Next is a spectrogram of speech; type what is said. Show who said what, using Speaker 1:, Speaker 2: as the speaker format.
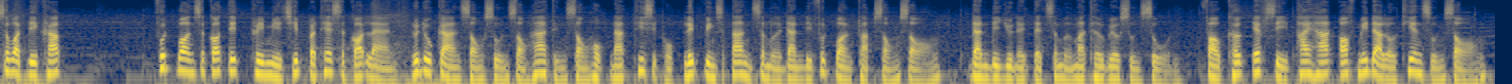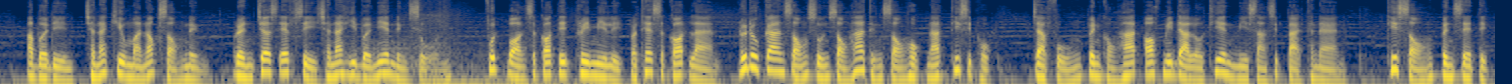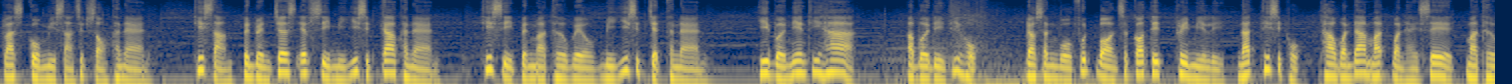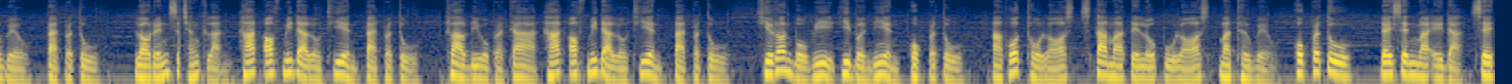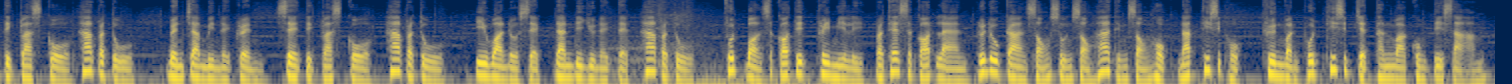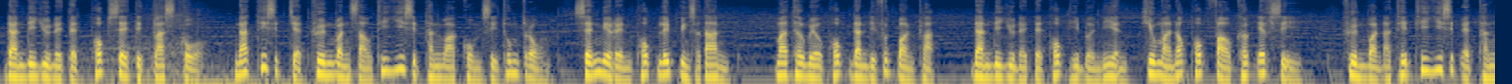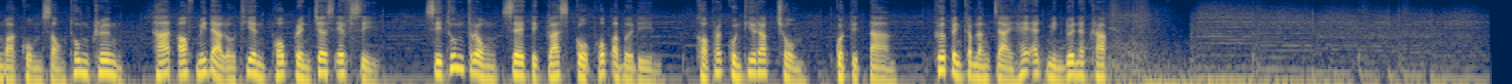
Speaker 1: สวัสดีครับ ฟุตบอลสกอตติชพรีเมียร์ชิพประเทศสกอตแลนด์ ฤดูกาล 2025-26 นัดที่ 16 ลิฟวิงสตันเสมอดันดีฟุตบอลคลับ 2-2 ดันดียูไนเต็ดเสมอมาเทอร์เวล 0-0 ฟาวเคิร์ก FC พ่ายฮาร์ดออฟมิดาโลเทียน 0-2 อเบอร์ดีน ชนะคิวมานอก 2-1 เรนเจอร์ส FC ชนะฮีเบอร์เนียน 1-0ฟุตบอลสกอตติชพรีเมียร์ลีกประเทศสกอตแลนด์ฤดูกาล 2025-26 นัดที่ 16 จ่าฝูงเป็นของ Heart of Midlothian มี 38 คะแนน ที่ 2 เป็นเซติกกลาสโกมี 32 คะแนน ที่ 3 เป็น Rangers FC มี 29 คะแนน ที่ 4 เป็นมาเทอร์เวลมี 27 คะแนนฮีเบอร์เนียนที่ 5อเบอร์ดีนที่ 6 ดาวซันโวฟุตบอลสกอตติชพรีเมียร์ลีกนัดที่ 16 ทาวันด้ามัดวันไฮเซ่ มาเทอร์เวล 8 ประตู ลอเรนซ์ชังกลัน Heart of Midlothian 8ประตูคลาวดิโอปราก้า Heart of Midlothian 8ประตูคิรอนโบวีฮีเบอร์เนียน 6 ประตูอาโพสโทลอส สตามาเตโลปูลอส มาเทอร์เวล 6 ประตู ไดเซนมาเอดา เซติกลาสโก 5 ประตู เบนจามินไนเกรน เซติกลาสโก 5 ประตู อีวานโดเซก ดันดียูไนเต็ด 5 ประตู ฟุตบอลสกอตติชพรีเมียร์ลีก ประเทศสกอตแลนด์ ฤดูกาล 2025-26 นัดที่ 16 คืนวันพุธที่ 17 ธันวาคมตี 3 ดันดียูไนเต็ดพบเซติกลาสโก นัดที่ 17 คืนวันเสาร์ที่ 20 ธันวาคม 4 ทุ่มตรง เซนต์มิเรนพบลิฟวิงสตัน มาเทเวลพบดันดีฟุตบอลคลับ ดันดียูไนเต็ดพบฮีเบอร์เนียน คิวมานอกพบฟาวเคิร์กเอฟซี คืนวันอาทิตย์ที่ 21 ธันวาคม 2 ทุ่มครึ่ง Heart of Midlothian พบ Rangers FC 4ทุ่มตรง เซติกกลาสโกพบอเบอร์ดีน ขอบพระคุณที่รับชม กดติดตาม เพื่อเป็นกำลังใจให้แอดมินด้วยนะครับ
